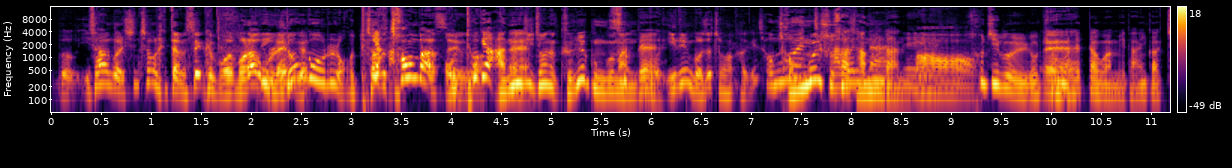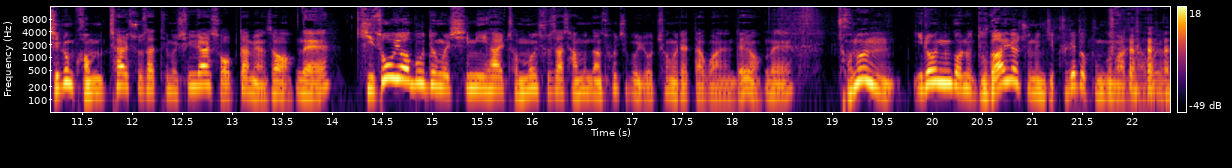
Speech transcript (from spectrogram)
뭐, 이상한 걸 신청을 했다면서요? 그 뭐, 뭐라고 불러요? 이런 그거? 거를 어떻게 저도 아- 처음 봤어요. 어떻게 이거. 아는지 네. 저는 그게 궁금한데 수- 뭐, 이름이 뭐죠, 정확하게? 전문, 수사 자문단. 네. 아. 소집을 요청을 네. 했다고 합니다. 그러니까 지금 검찰 수사팀을 신뢰할 수 없다면서 네. 기소 여부 등을 심의할 전문 수사 자문단 소집을 요청을 했다고 하는데요. 네. 저는 이런 거는 누가 알려주는지 그게 더 궁금하더라고요.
